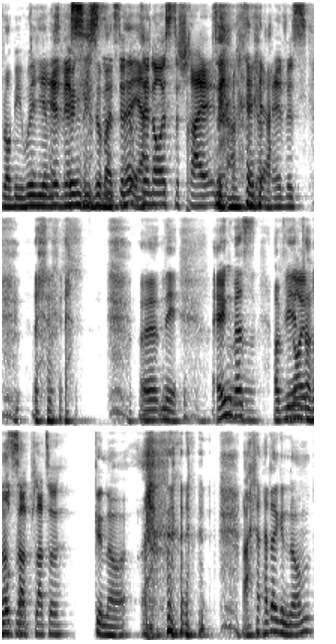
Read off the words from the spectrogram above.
Robbie Williams, Elvis irgendwie sowas, der, ne? der Ja. neueste Schrei in den 80ern. Ja. Elvis. äh, nee, irgendwas, auf Die jeden neue Fall. man- Mozart-Platte. Genau. hat hat er genommen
